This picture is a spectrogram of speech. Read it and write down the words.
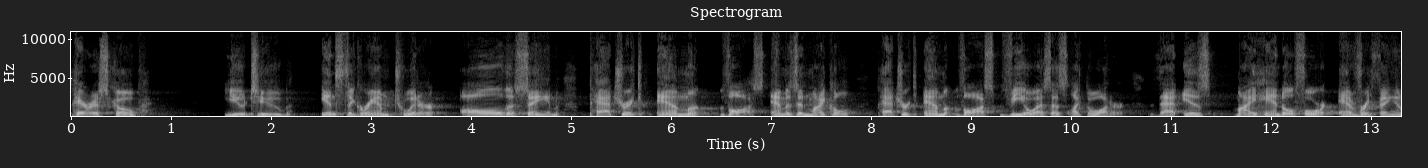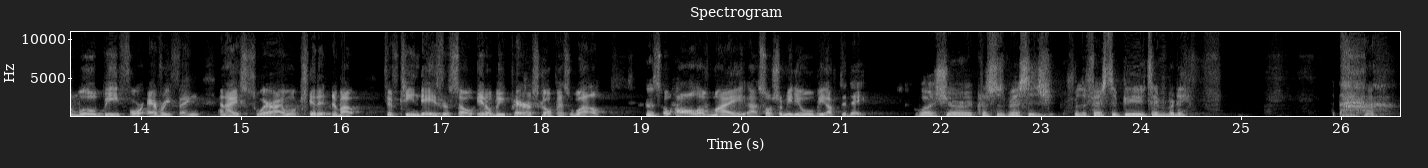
Periscope, YouTube, Instagram, Twitter, all the same. Patrick M. Voss. M is in Michael. Patrick M. Voss, V O S S like the water. That is my handle for everything and will be for everything. And I swear I will get it in about 15 days or so. It'll be Periscope as well. So all of my uh, social media will be up to date. What's your Christmas message for the festive period to everybody?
